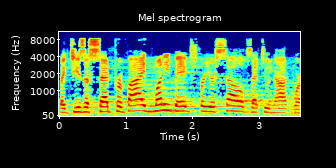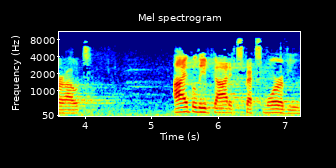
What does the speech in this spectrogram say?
Like Jesus said, provide money bags for yourselves that do not wear out. I believe God expects more of you.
